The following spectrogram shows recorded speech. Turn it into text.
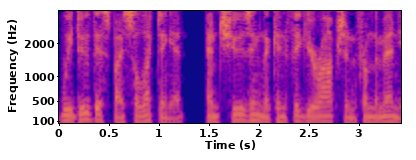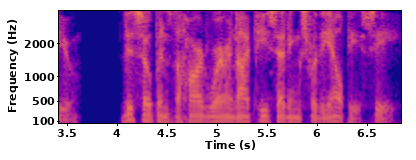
We do this by selecting it, and choosing the configure option from the menu. This opens the hardware and IP settings for the LPC.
